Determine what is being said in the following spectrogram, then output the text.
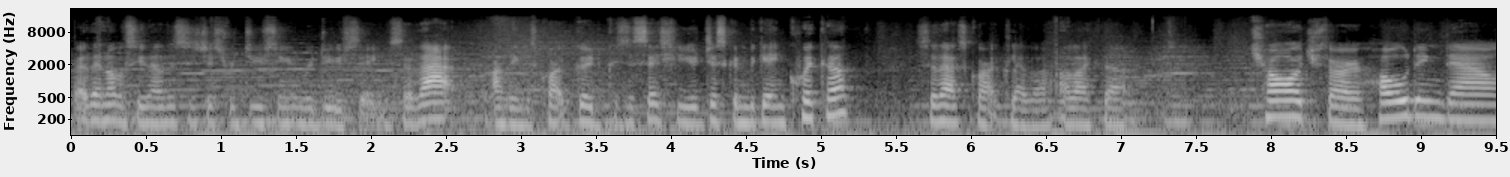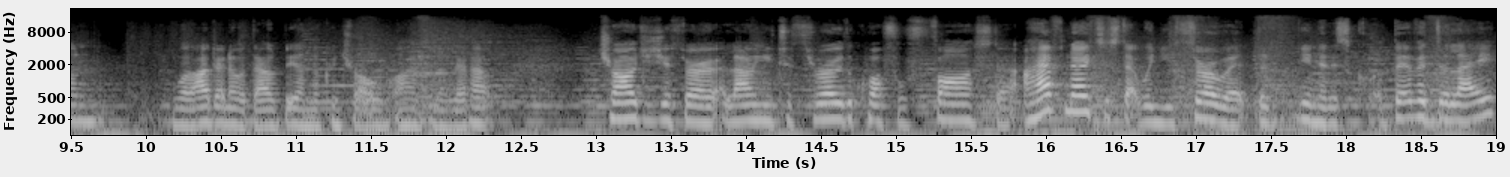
But then obviously now this is just reducing and reducing. So that I think is quite good because essentially you're just going to be getting quicker. So that's quite clever. I like that. Charge throw. Holding down... Well, I don't know what that would be on the control. I'll have to look that up charges your throw, allowing you to throw the quaffle faster. I have noticed that when you throw it, the, you know, there's a bit of a delay,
